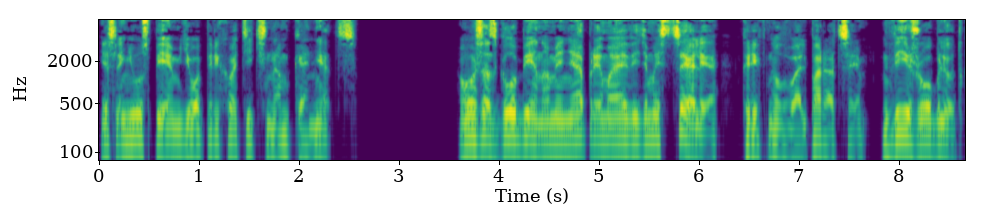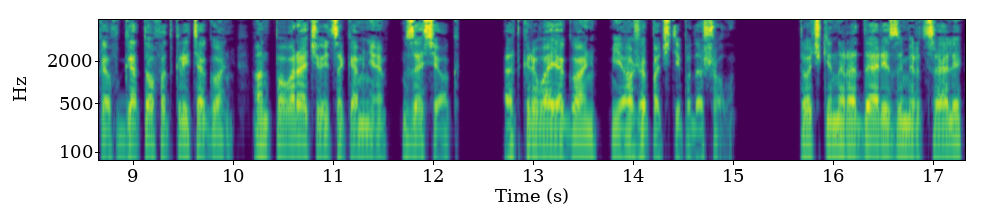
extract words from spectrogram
Если не успеем его перехватить, нам конец. «Ужас глубин, у меня прямая видимость цели!» — крикнул Валь по рации. «Вижу ублюдков, готов открыть огонь. Он поворачивается ко мне. Засек. Открывай огонь. Я уже почти подошел». Точки на радаре замерцали,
